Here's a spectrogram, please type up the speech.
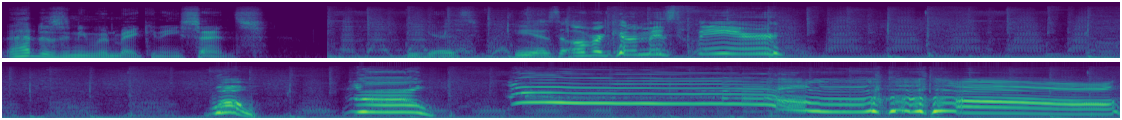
that doesn't even make any sense. He has, he has overcome his fear! Whoa! No! No!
